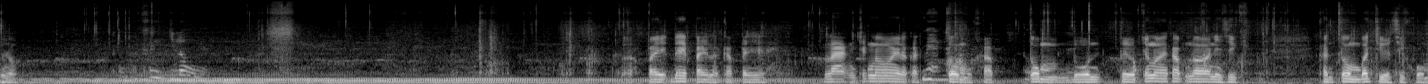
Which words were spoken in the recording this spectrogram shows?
พี่น้องถุงละครึ่งกิโล ไปได้ไปแล้วก็ไปล่างจักหน้อยแล้วก็ต้มครับต้มโดนเติบจักหน้อยครับนอนี่สิคันต้มบ่จืดสิขม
